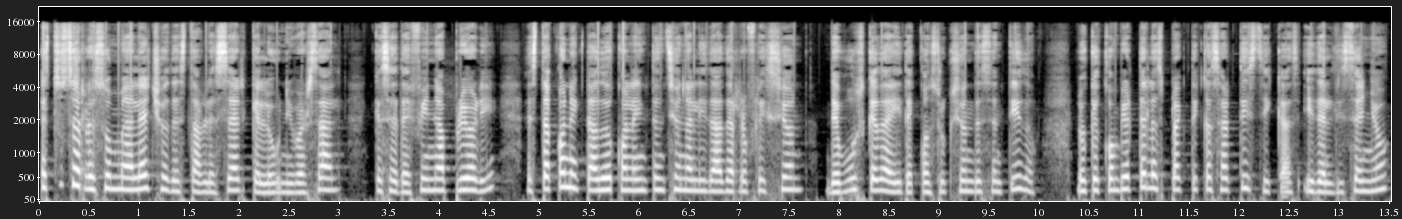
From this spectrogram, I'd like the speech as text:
Esto se resume al hecho de establecer que lo universal, que se define a priori, está conectado con la intencionalidad de reflexión, de búsqueda y de construcción de sentido, lo que convierte las prácticas artísticas y del diseño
